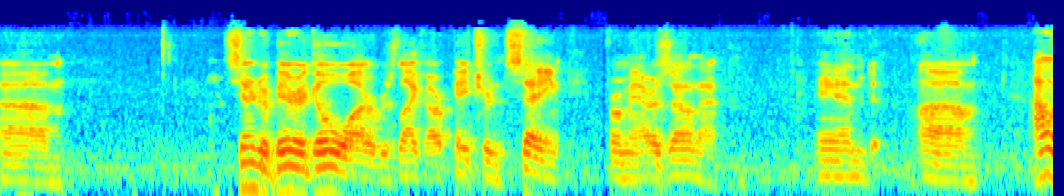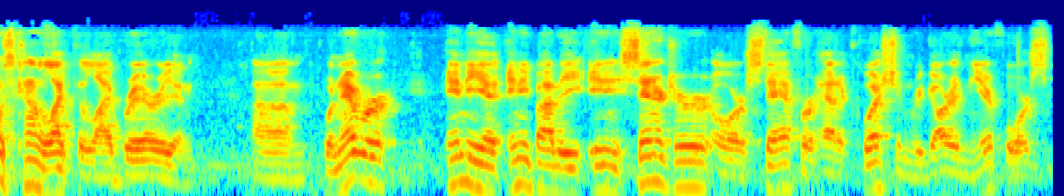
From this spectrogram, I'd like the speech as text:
um, Senator Barry Goldwater was like our patron saint from Arizona. And um, I was kind of like the librarian. Um, whenever any anybody, any senator or staffer had a question regarding the Air Force,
